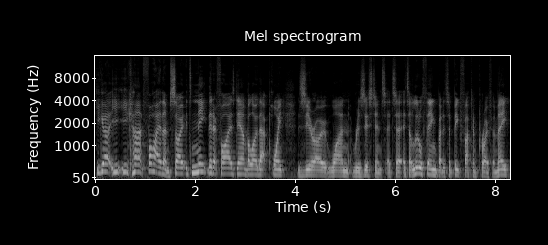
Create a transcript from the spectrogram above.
you, got, you, you can't fire them. So it's neat that it fires down below that 0.01 resistance. It's a, it's a little thing, but it's a big fucking pro for me.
